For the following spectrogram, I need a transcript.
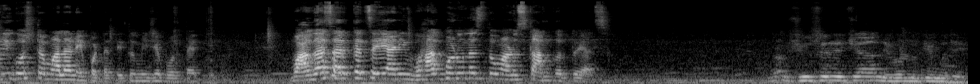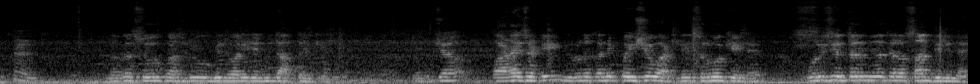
ही गोष्ट मला नाही पटत आहे तुम्ही जे बोलतायत ते. वाघासारखंच आहे आणि वाघ म्हणूनच तो माणूस काम करतोय आज. शिवसेनेच्या निवडणुकीमध्ये. नगरसेवकासाठी उमेदवारी ज्यांनी दाखल केली त्यांच्या वाढायसाठी विरोधकांनी पैसे वाटले सर्व केले. पोलीस यंत्रणेनं त्याला साथ दिली नाही.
